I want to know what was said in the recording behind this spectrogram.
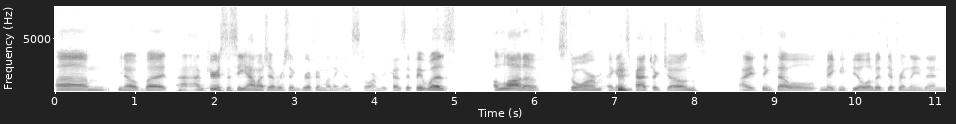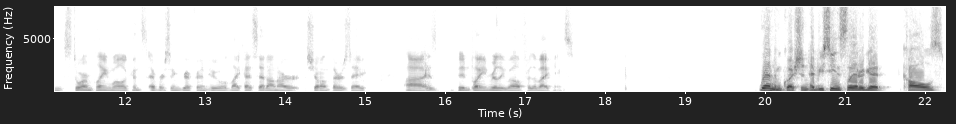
um you know but I'm curious to see how much Everson Griffen went against Storm because if it was a lot of Storm against hmm. Patrick Jones I think that will make me feel a little bit differently than Storm playing well against Everson Griffen, who, like I said on our show on Thursday, uh, has been playing really well for the Vikings. Random question: Have you seen Slater get calls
